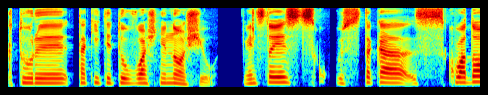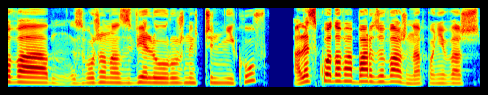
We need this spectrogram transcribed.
który taki tytuł właśnie nosił. Więc to jest taka składowa złożona z wielu różnych czynników, ale składowa bardzo ważna, ponieważ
